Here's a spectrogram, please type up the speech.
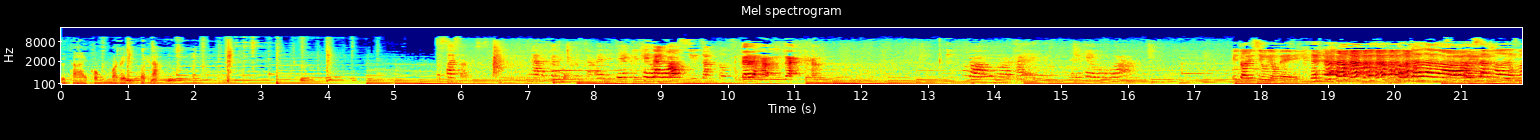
สุดท้ายของมะเร็งก็ตาม cái là hàng dạ hàng 俾多啲笑容你。好得啦，开心啊咁啊！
